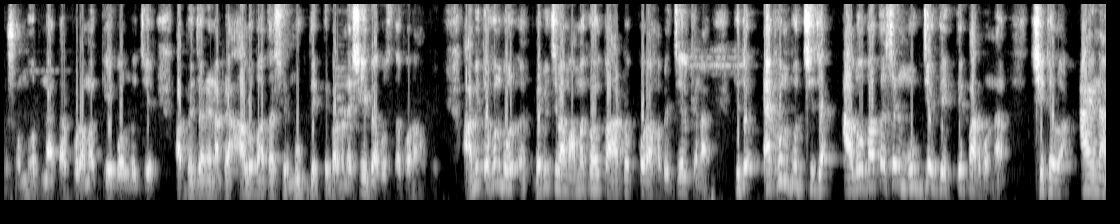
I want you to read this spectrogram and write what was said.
তো সম্ভব না। তারপর আমাকে বলল যে, আপনি জানেন আপনি আলো বাতাসের মুখ দেখতে পারবেন না, সেই ব্যবস্থা করা হবে। আমি তখন ভেবেছিলাম আমাকে হয়তো আটক করা হবে জেলখানা কিন্তু এখন বুঝছি যে আলো বাতাসের মুখ যে দেখতে পারব না, সেটা হলো আয়না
